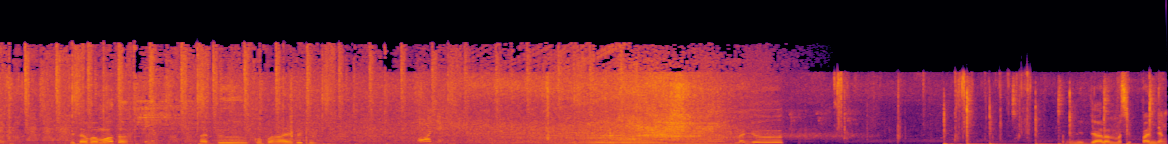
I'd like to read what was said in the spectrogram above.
lagi. Tidak tahu bawa motor? Iya. Aduh, kok bahaya betul. Ojek. lanjut ini jalan masih panjang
